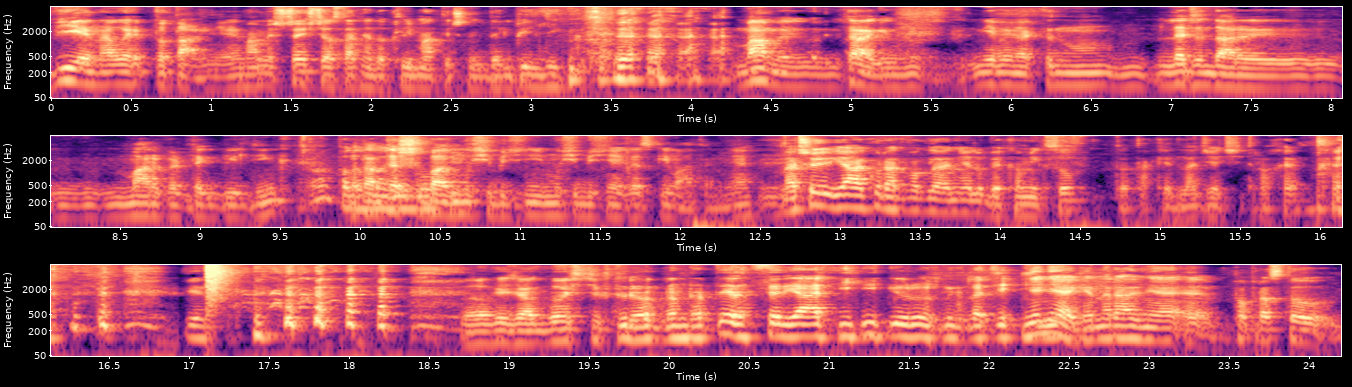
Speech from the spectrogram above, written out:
bije na łeb totalnie. Mamy szczęście ostatnio do klimatycznych deckbuildingów. Mamy, tak, nie wiem jak ten legendary Marvel deck building, bo podobno tam też chyba musi być, musi być nieźle z klimatem, nie? Znaczy, ja akurat w ogóle nie lubię komiksów. To takie dla dzieci trochę. Więc To wiedział gościu, który ogląda tyle seriali różnych dla dzieci. Nie, nie, generalnie e, po prostu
